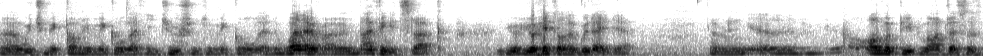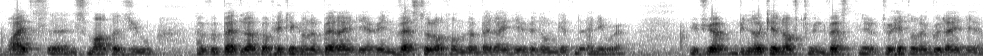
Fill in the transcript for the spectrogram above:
uh, which become, you may call that intuitions, you may call that whatever. I, mean, I think it's luck. You, you hit on a good idea. I mean, uh, other people are just as bright and smart as you have the bad luck of hitting on a bad idea. They invest a lot on the bad idea, they don't get anywhere. If you have been lucky enough to invest, you know, to hit on a good idea,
